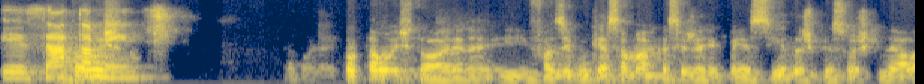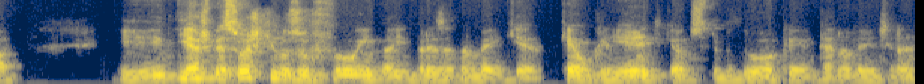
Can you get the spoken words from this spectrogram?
Exatamente. Contar uma, contar uma história, né? E fazer com que essa marca seja reconhecida, as pessoas que nela e, e as pessoas que usufruem da empresa também, que é, que é o cliente, que é o distribuidor, que é internamente, né?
